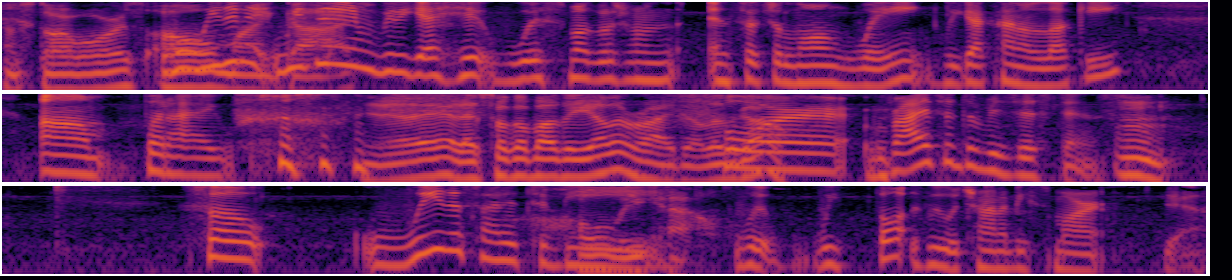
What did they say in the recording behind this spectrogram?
on Star Wars. well, oh we didn't. We gosh! didn't really get hit with Smugglers Run in such a long wait. We got kind of lucky. Um, but I yeah, yeah. Let's talk about the other ride. Though. Let's go. for Rise of the Resistance. Mm. So we decided to be. Holy cow. We we thought we were trying to be smart Yeah,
